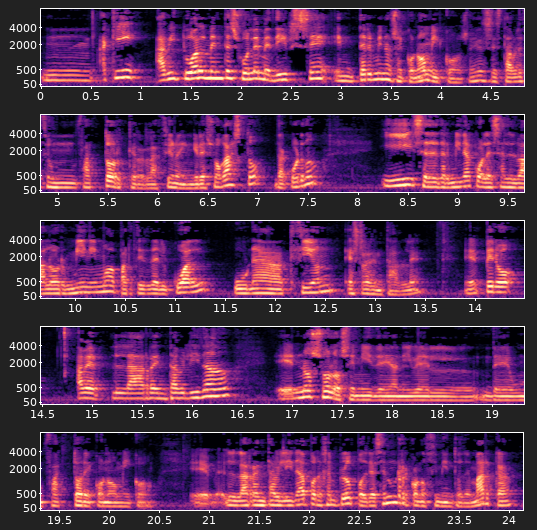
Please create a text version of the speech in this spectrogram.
Mm, aquí habitualmente suele medirse en términos económicos, ¿eh? se establece un factor que relaciona ingreso-gasto, ¿de acuerdo? Y se determina cuál es el valor mínimo a partir del cual una acción es rentable. ¿eh? Pero, a ver, la rentabilidad no solo se mide a nivel de un factor económico. la rentabilidad, por ejemplo, podría ser un reconocimiento de marca,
